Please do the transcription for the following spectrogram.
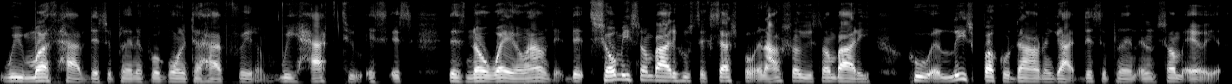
we must have discipline if we're going to have freedom. We have to. It's it's there's no way around it. Show me somebody who's successful, and I'll show you somebody who at least buckled down and got discipline in some areas.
